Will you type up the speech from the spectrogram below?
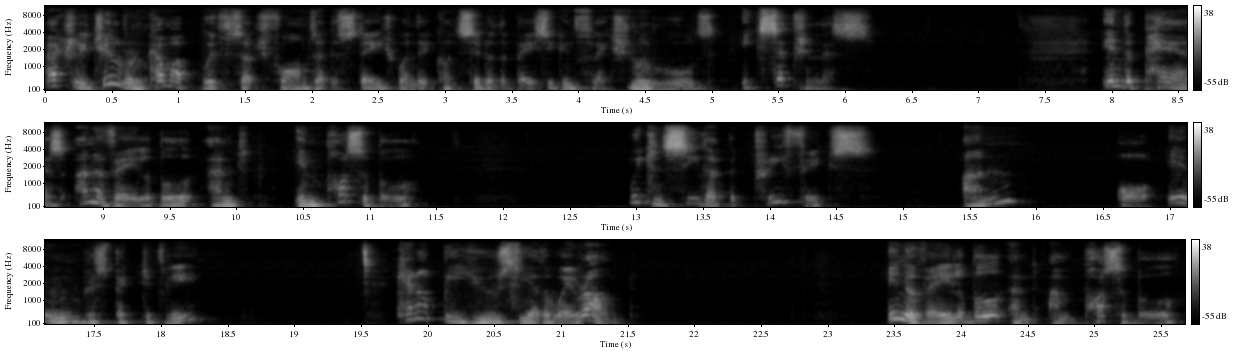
Actually, children come up with such forms at a stage when they consider the basic inflectional rules exceptionless. In the pairs unavailable and impossible, we can see that the prefix un or im respectively cannot be used the other way round. Inavailable and impossible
